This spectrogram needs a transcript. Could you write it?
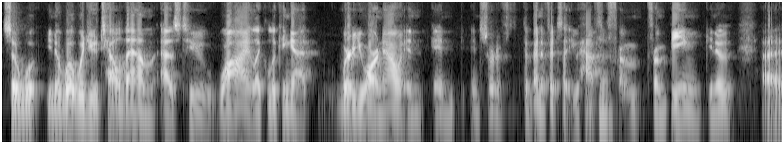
So you know what would you tell them as to why? Like looking at where you are now in in in sort of the benefits that you have Yeah. from from being you know uh,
